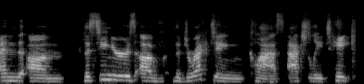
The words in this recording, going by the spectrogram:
And um, the seniors of the directing class actually take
